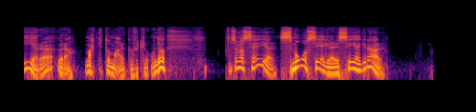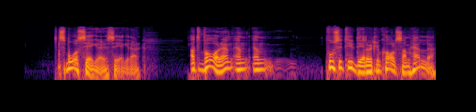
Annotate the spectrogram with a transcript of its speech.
erövra makt och mark och förtroende. Och, som jag säger, små segrar är segrar. Små segrar är segrar. Att vara en, en, en positiv del av ett lokalsamhälle.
